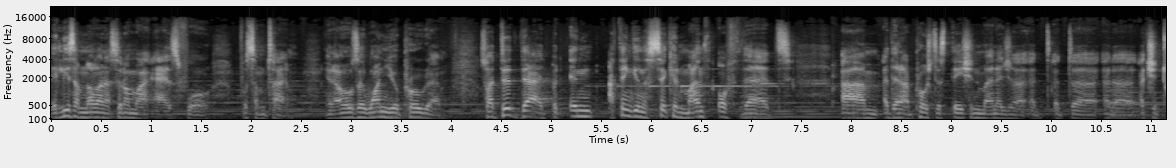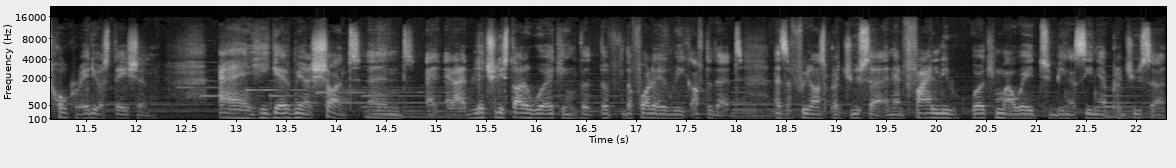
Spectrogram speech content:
At least I'm not going to sit on my ass for, for some time. You know, it was a one-year program. So I did that, but in I think in the second month of that, um, and then I approached the station manager at, at, uh, at a actually talk radio station, and he gave me a shot and, and I literally started working the, the, the, following week after that as a freelance producer and then finally working my way to being a senior producer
